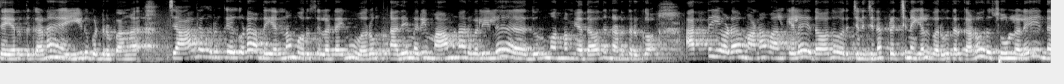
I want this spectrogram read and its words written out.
செய்கிறதுக்கான ஈடுபட்டிருப்பாங்க. ஜாதகருக்கு கூட அந்த எண்ணம் ஒரு சில டைம் வரும். அதே மாதிரி மாமனார் வழியில் துர்மரணம் ஏதாவது நடந்திருக்கும். அத்தையோட மன வாழ்க்கையில் ஏதாவது ஒரு சின்ன சின்ன பிரச்சனைகள் வருவதற்கான ஒரு சூழ்நிலை இந்த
